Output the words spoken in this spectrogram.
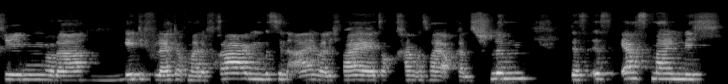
kriegen oder mhm. geht die vielleicht auf meine Fragen ein bisschen ein, weil ich war ja jetzt auch krank, das war ja auch ganz schlimm. Das ist erstmal nicht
